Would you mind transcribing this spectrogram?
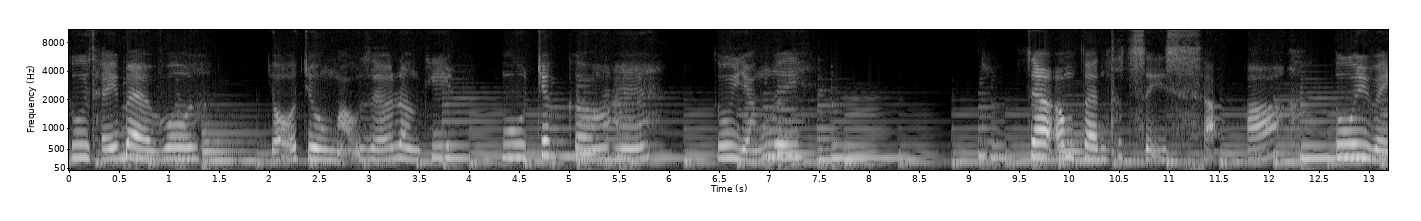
Tôi thấy bà vô chỗ trường mẫu giáo lần kia, ngu chắc có á tôi dẫn đi. Sao ông toàn thích sĩ sợ tôi về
